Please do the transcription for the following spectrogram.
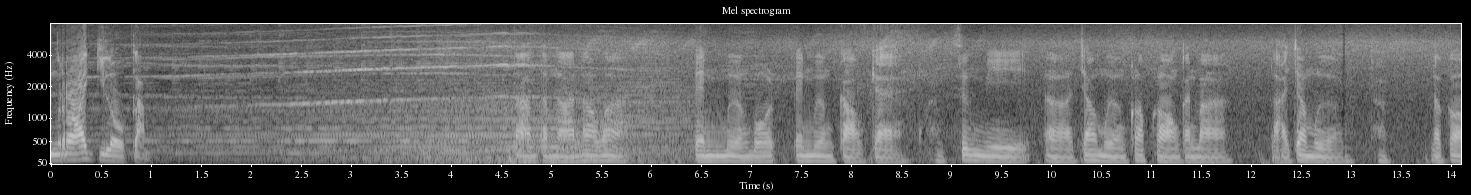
100 กิโลกรัม ตามตำนานเล่าว่า เป็นเมืองโบเป็นเมืองเก่าแก่ ซึ่งมีเจ้าเมืองครอบครองกันมาหลายเจ้าเมืองครับแล้วก็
